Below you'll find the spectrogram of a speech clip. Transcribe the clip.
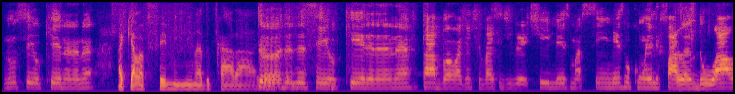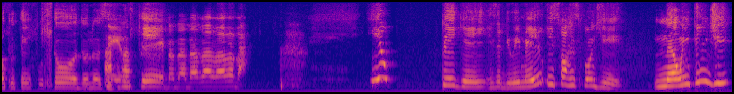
não sei o que, nananã, Aquela feminina do caralho. tudo não sei o que, nananã. Tá bom, a gente vai se divertir mesmo assim, mesmo com ele falando alto o tempo todo, não sei o que, blá, blá, blá, blá, blá, blá. E eu peguei, recebi o e-mail e só respondi: não entendi.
